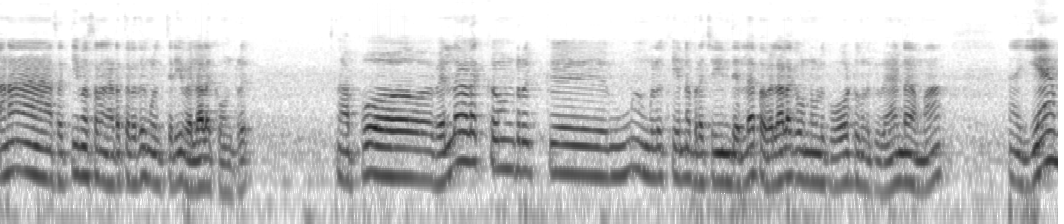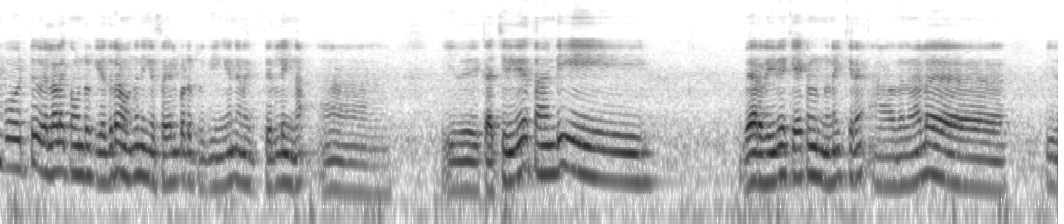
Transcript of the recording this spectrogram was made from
ஆனால் சத்தி மசாலா நடத்துறது உங்களுக்கு தெரியும் வெள்ளாள கொன்று அப்போது வெள்ளாள கவுண்டருக்கு உங்களுக்கு என்ன பிரச்சனையும் தெரியல. இப்போ வெள்ளாள கவுண்டர் உங்களுக்கு ஓட்டு உங்களுக்கு வேண்டாமா? ஏன் போயிட்டு வெள்ளாள கவுண்டருக்கு எதிராக வந்து நீங்கள் செயல்பட்டுருக்கீங்கன்னு எனக்கு தெரிலிங்கண்ணா இது கட்சி ரீதியாக தாண்டி வேறு ரீதியாக கேட்கணும்னு நினைக்கிறேன். அதனால் இது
